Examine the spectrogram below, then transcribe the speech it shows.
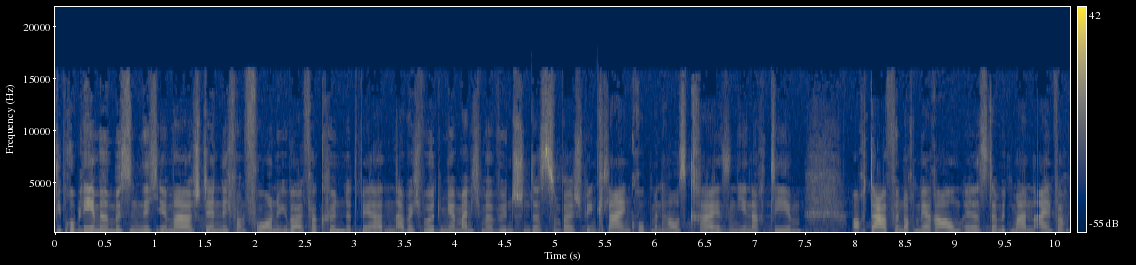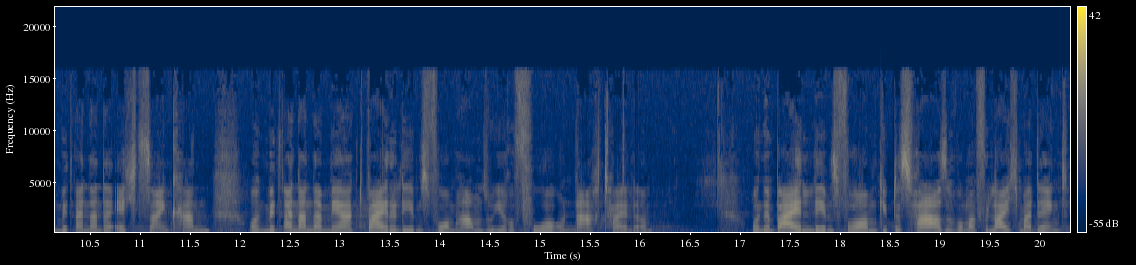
Die Probleme müssen nicht immer ständig von vorne überall verkündet werden, aber ich würde mir manchmal wünschen, dass zum Beispiel in Kleingruppen, in Hauskreisen, je nachdem, auch dafür noch mehr Raum ist, damit man einfach miteinander echt sein kann und miteinander merkt, beide Lebensformen haben so ihre Vor- und Nachteile. Und in beiden Lebensformen gibt es Phasen, wo man vielleicht mal denkt,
